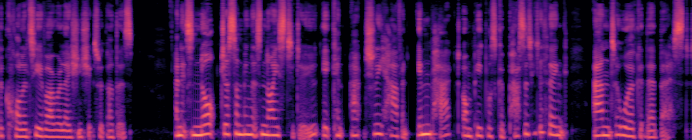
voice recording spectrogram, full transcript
the quality of our relationships with others. And it's not just something that's nice to do, it can actually have an impact on people's capacity to think and to work at their best.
